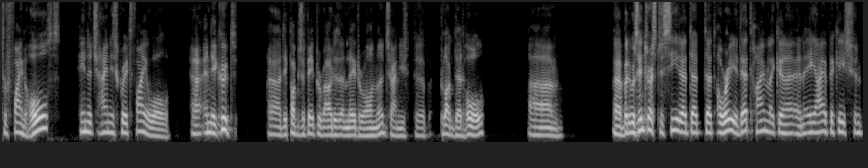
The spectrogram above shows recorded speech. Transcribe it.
to find holes in the Chinese Great Firewall, and they could. Uh, they published a paper about it, and later on, the Chinese uh, plugged that hole. Um, uh, but it was interesting to see that that that already at that time, like a, an AI application,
